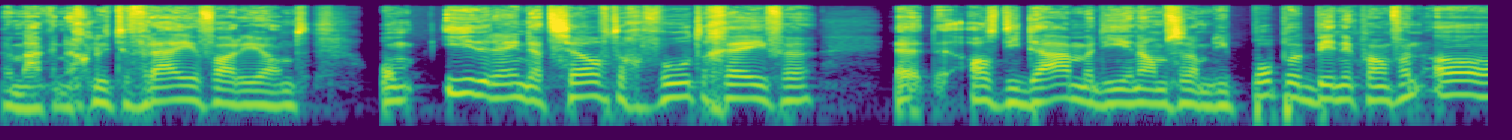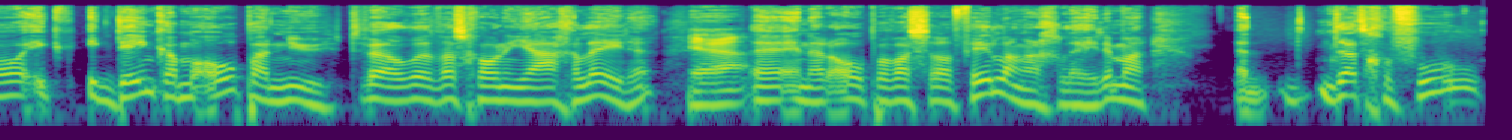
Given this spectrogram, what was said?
we maken een glutenvrije variant, om iedereen datzelfde gevoel te geven. eh, Als die dame die in Amsterdam die poppen binnenkwam van oh, ik, ik denk aan mijn opa nu. Terwijl dat was gewoon een jaar geleden. Ja. Eh, en haar opa was al veel langer geleden. Maar ja, dat gevoel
